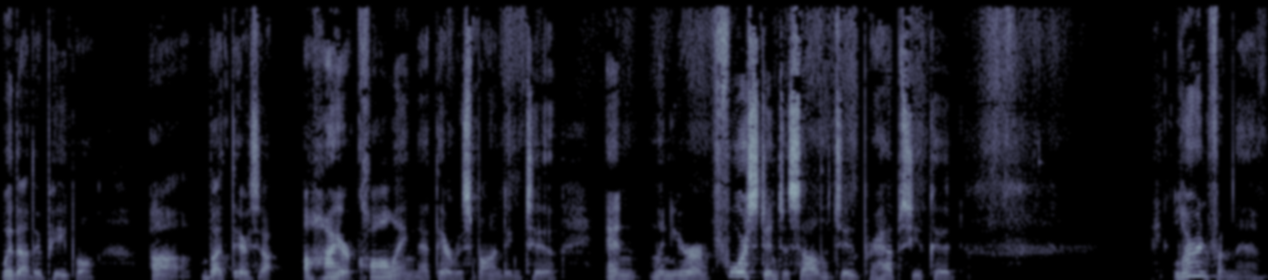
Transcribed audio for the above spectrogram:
with other people, uh, but there's a, a higher calling that they're responding to. And when you're forced into solitude, perhaps you could learn from them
